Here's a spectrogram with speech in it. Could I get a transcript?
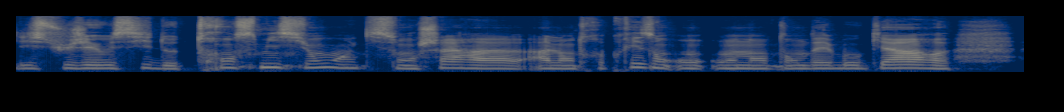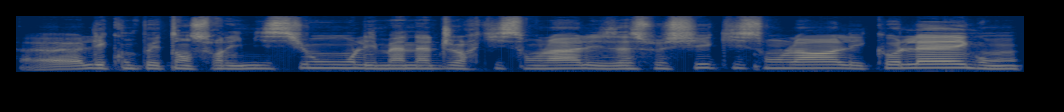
les sujets aussi de transmission hein, qui sont chers à, l'entreprise. On, entendait Bocard, les compétences sur les missions, les managers qui sont là, les associés qui sont là, les collègues. On,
